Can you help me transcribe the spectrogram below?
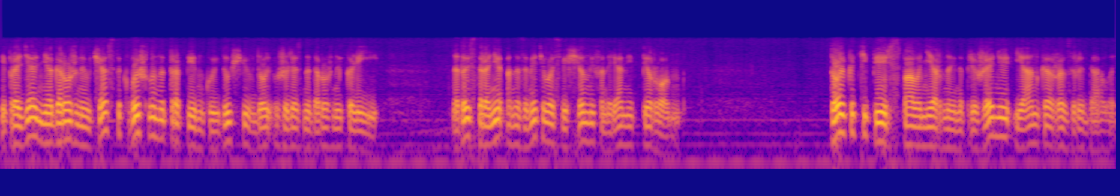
и, пройдя неогороженный участок, вышла на тропинку, идущую вдоль железнодорожной колеи. На той стороне она заметила освещенный фонарями перрон. Только теперь спало нервное напряжение, и Анка разрыдалась.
